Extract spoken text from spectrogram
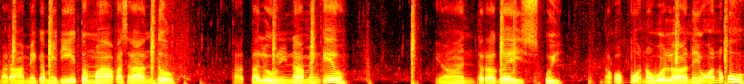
Marami kami dito mga kasando. Tatalunin namin kayo. Yan, tara guys. Uy, nako po, nawala na yung ano ko.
